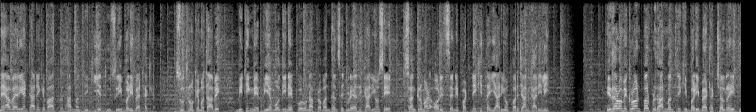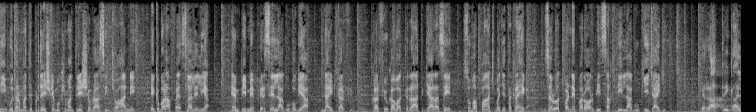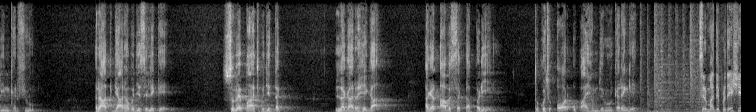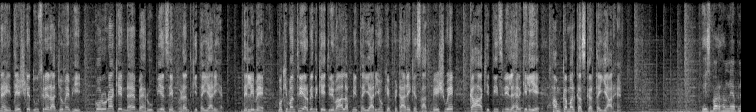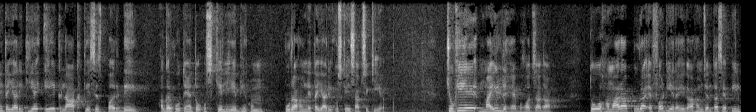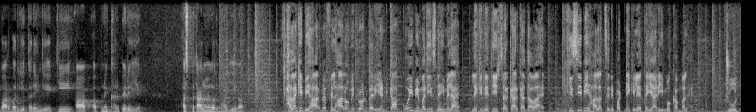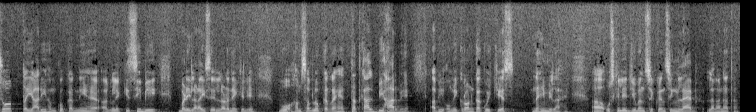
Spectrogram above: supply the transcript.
नया वेरिएंट आने के बाद प्रधानमंत्री की ये दूसरी बड़ी बैठक है। सूत्रों के मुताबिक, मीटिंग में पीएम मोदी ने कोरोना प्रबंधन से जुड़े अधिकारियों से संक्रमण और इससे निपटने की तैयारियों पर जानकारी ली। इधर ओमिक्रॉन पर प्रधानमंत्री की बड़ी बैठक चल रही थी। उधर मध्य प्रदेश के मुख्यमंत्री शिवराज सिंह चौहान ने एक बड़ा फैसला ले लिया। एमपी में फिर से लागू हो गया नाइट कर्फ्यू कर्फ्यू का वक्त रात 11 से सुबह 5 बजे तक रहेगा। ज़रूरत पड़ने पर और भी सख्ती लागू की जाएगी। कि रात्रिकालीन कर्फ्यू रात 11 बजे से लेके सुबह 5 बजे तक लगा रहेगा। अगर आवश्यकता पड़ी तो कुछ और उपाय हम ज़रूर करेंगे। सिर्फ़ मध्य प्रदेश ही नहीं देश के दूसरे राज्यों में भी कोरोना के नए बहरूपीय से भिड़ंत की तैयारी है। दिल्ली में मुख्यमंत्री अरविंद केजरीवाल अपनी तैयारियों के पिटारे के साथ पेश हुए, कहा कि तीसरी लहर के लिए हम कमर कसकर तैयार हैं। इस बार हमने अपनी तैयारी की है एक लाख केसेस पर डे। अगर होते हैं तो उसके लिए भी हम, पूरा हमने तैयारी उसके हिसाब से की है। क्योंकि ये माइल्ड है बहुत ज़्यादा तो हमारा पूरा एफर्ट ये रहेगा, हम जनता से अपील बार बार ये करेंगे कि आप अपने घर पे रहिए। अस्पताल में मत भागिएगा। हालाँकि बिहार में फ़िलहाल ओमिक्रॉन वेरिएंट का कोई भी मरीज़ नहीं मिला है लेकिन नीतीश सरकार का दावा है कि किसी भी हालत से निपटने के लिए तैयारी मुकम्मल है। जो जो तैयारी हमको करनी है अगले किसी भी बड़ी लड़ाई से लड़ने के लिए वो हम सब लोग कर रहे हैं। तत्काल बिहार में अभी ओमिक्रॉन का कोई केस नहीं मिला है। आ, उसके लिए जीवन सिक्वेंसिंग लैब लगाना था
